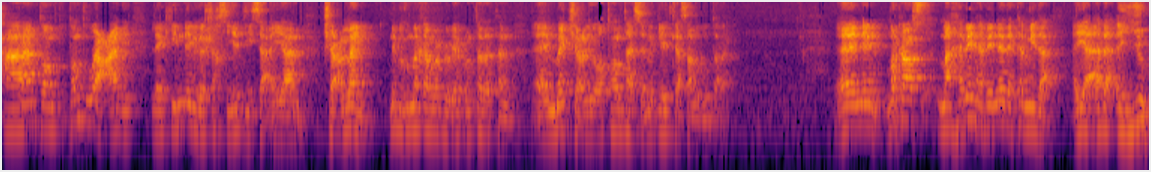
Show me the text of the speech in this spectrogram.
xaaraan toontu toontu waa caadi laakiin nebiga shaksiyadiisa ayaan jeclayn. Nebigu markaa wuxuu yihi cuntada tan ma jecli oo toontaas ama geedkaasa lagu daray. Markaas ma habeen habeenada ka mid a ayaa aba ayuub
